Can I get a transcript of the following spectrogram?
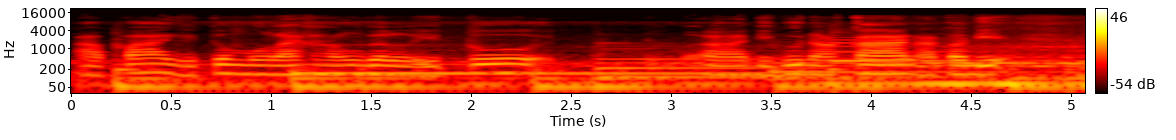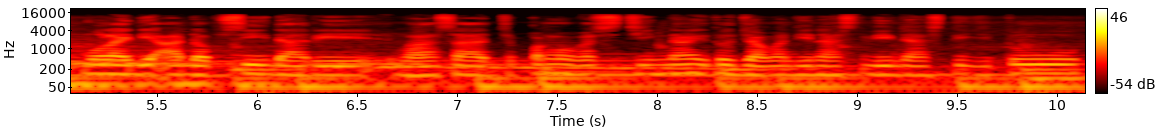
apa gitu mulai Hangul itu uh, digunakan atau di mulai diadopsi dari bahasa Jepang bahasa Cina itu zaman dinasti-dinasti gitu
